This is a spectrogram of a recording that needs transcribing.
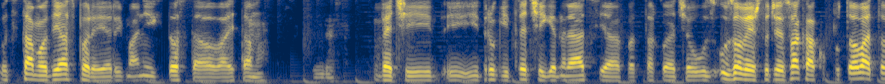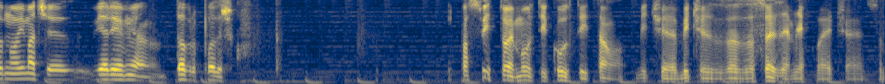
od tamo od dijaspore, jer ima njih dosta ovaj, tamo već i, i, drugi, treći generacija, pa tako da će uz, uz ove što će svakako putovati, ono imat će, vjerujem ja, dobru podršku. Pa svi, to je multikulti tamo, biće, biće za, za sve zemlje koje će se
